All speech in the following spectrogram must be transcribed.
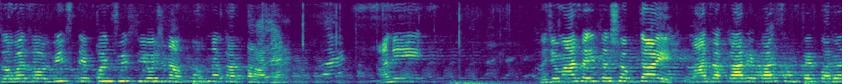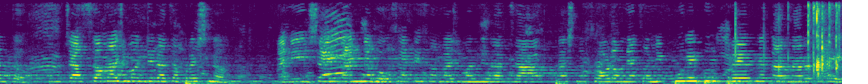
जवळजवळ वीस ते पंचवीस योजना पूर्ण करता आल्या. आणि म्हणजे माझा इथं शब्द आहे माझा कार्यकाळ संपेपर्यंत तुमच्या समाज मंदिराचा प्रश्न आणि शाहीर अण्णा भाऊ साठे समाज मंदिराचा प्रश्न सोडवण्याचा मी पुरेपूर प्रयत्न करणारच आहे.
